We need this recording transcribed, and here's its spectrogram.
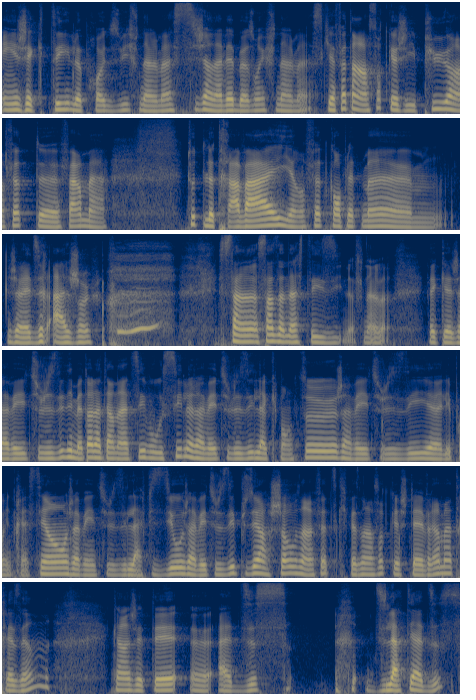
injecter le produit finalement si j'en avais besoin finalement. Ce qui a fait en sorte que j'ai pu en fait euh, faire ma tout le travail en fait complètement, euh, j'allais dire à jeun. sans, sans anesthésie, finalement. Fait que j'avais utilisé des méthodes alternatives aussi. J'avais utilisé l'acupuncture, j'avais utilisé euh, les points de pression, j'avais utilisé la physio, j'avais utilisé plusieurs choses, en fait, ce qui faisait en sorte que j'étais vraiment très zen quand j'étais à 10, dilatée à 10.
